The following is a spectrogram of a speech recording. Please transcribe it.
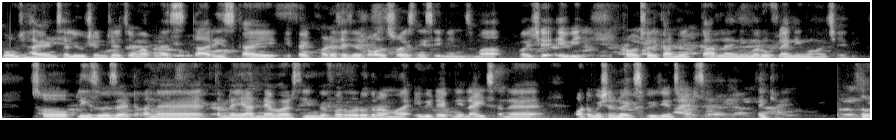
બહુ જ હાઈ એન્ડ સોલ્યુશન છે જેમાં આપણે સ્ટારી સ્કાય ઇફેક્ટ મળે છે જે રોલ્સ રોયસની સીલિંગ્સમાં હોય છે એવી. રોલ્સ રોય કારની કાર લાઇનિંગમાં રૂફ લાઇનિંગમાં હોય છે એવી. સો પ્લીઝ વિઝિટ અને તમને યાર નેવર સીન બિફોર વડોદરામાં એવી ટાઈપની લાઇટ્સ અને ઓટોમેશનનો એક્સપિરિયન્સ મળશે. Thank you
